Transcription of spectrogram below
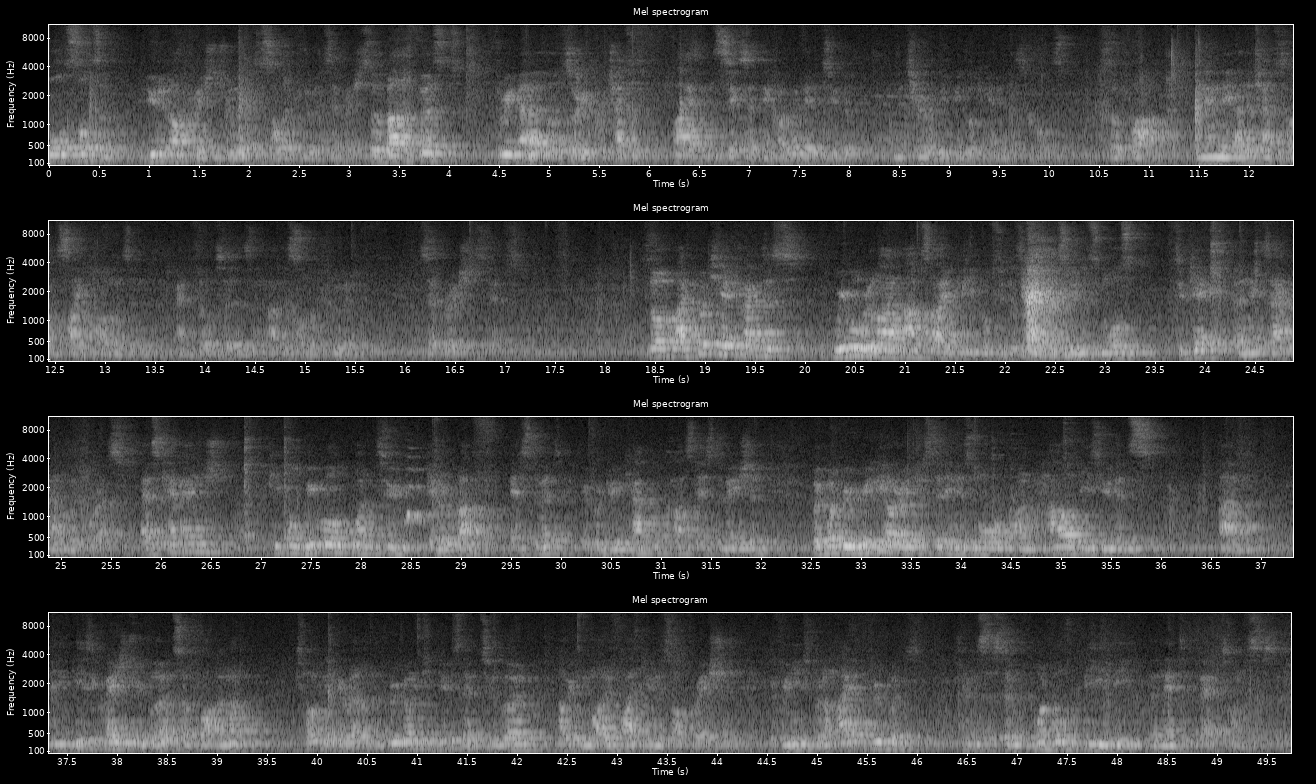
all sorts of unit operations related to solid fluid separation. So about the first three, uh, sorry, chapters five and six, I think, are related to the material we've been looking at in this course so far. And then the other chapters on cyclones and, and filters and other solid fluid separation steps. So I put here in practice, we will rely on outside people to design these units more to get an exact number for us. As ChemEng people, we will want to get a rough estimate if we're doing capital cost estimation. But what we really are interested in is more on how these units, um, the, these equations we've learned so far are not totally irrelevant. We're going to use them to learn how we can modify the unit's operation. If we need to put a higher throughput through the system, what will be the, the net effect on the system?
